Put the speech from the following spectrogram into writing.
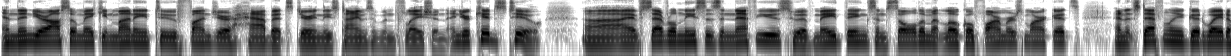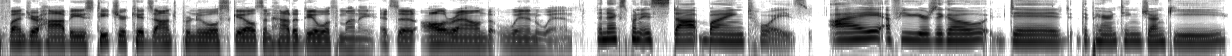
and then you're also making money to fund your habits during these times of inflation and your kids too. Uh, I have several nieces and nephews who have made things and sold them at local farmers markets, and it's definitely a good way to fund your hobbies, teach your kids entrepreneurial skills, and how to deal with money. It's an all around win win. The next one is stop buying toys. I, a few years ago, did the Parenting Junkie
